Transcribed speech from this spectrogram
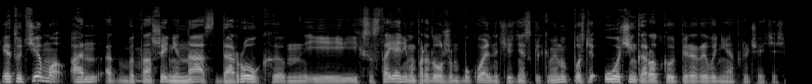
Эту тему ан- от- в отношении нас, дорог м, и их состояния мы продолжим буквально через несколько минут после очень короткого перерыва. Не отключайтесь.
